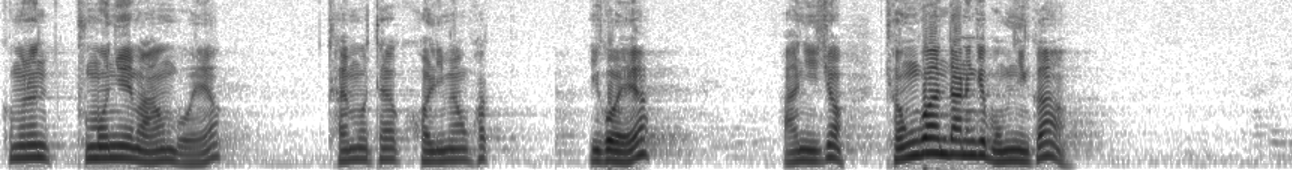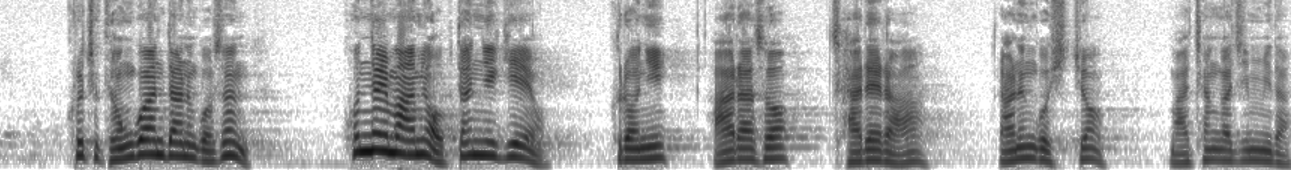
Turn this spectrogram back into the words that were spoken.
그러면은 부모님의 마음은 뭐예요? 잘못하고 걸리면 확 이거예요? 아니죠. 경고한다는 게 뭡니까? 그렇죠. 경고한다는 것은 혼낼 마음이 없다는 얘기예요. 그러니 알아서 잘해라 라는 것이죠. 마찬가지입니다.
